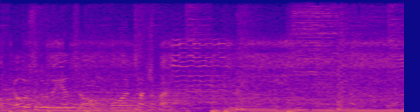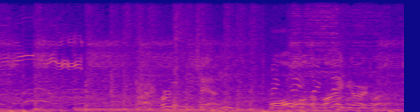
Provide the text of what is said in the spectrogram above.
Kickoff goes through the end zone for a touchback. First and 10. Ball on the five-yard line.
